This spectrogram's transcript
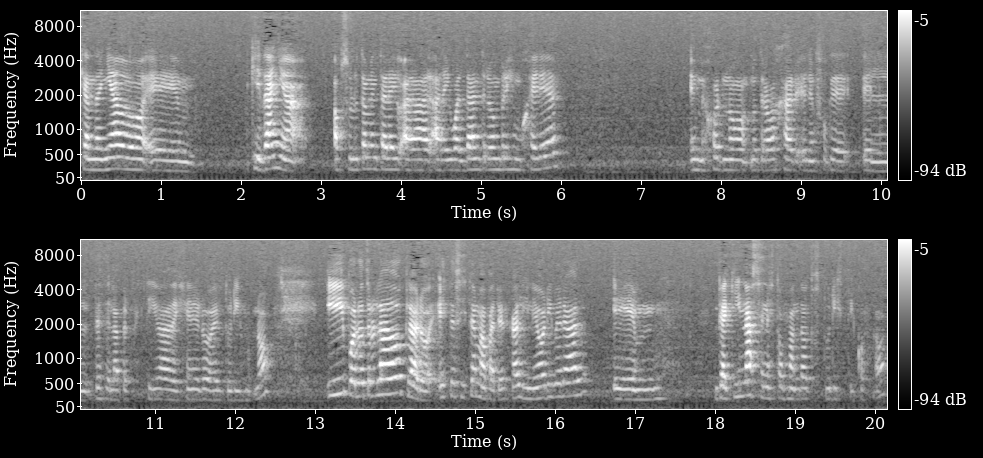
que han dañado, eh, que daña absolutamente a la, igualdad entre hombres y mujeres, es mejor no, trabajar el enfoque desde la perspectiva de género del turismo, ¿no? Y por otro lado, claro, este sistema patriarcal y neoliberal eh, de aquí nacen estos mandatos turísticos. ¿no?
